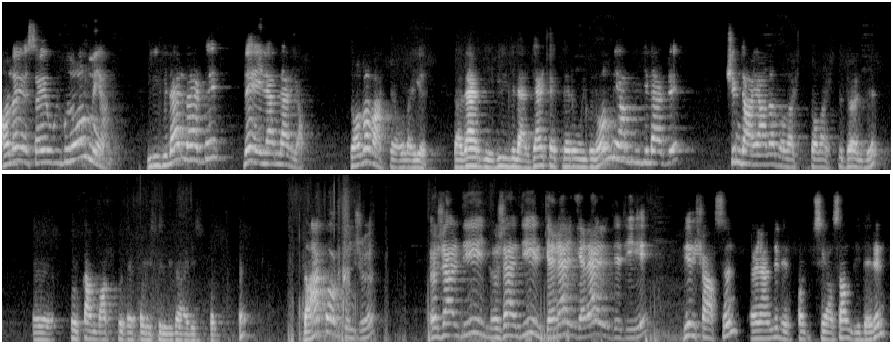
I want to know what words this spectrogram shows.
anayasaya uygun olmayan bilgiler verdi ve eylemler yaptı. Dolmabahçe olayı da verdiği bilgiler gerçeklere uygun olmayan bilgilerdi. Şimdi ayağına dolaştı, dolaştı döndü. Ee, Furkan Vakfı ve polisin müdahalesi konusunda. Daha korkuncu özel değil, özel değil, genel genel dediği bir şahsın, önemli bir siyasal liderin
